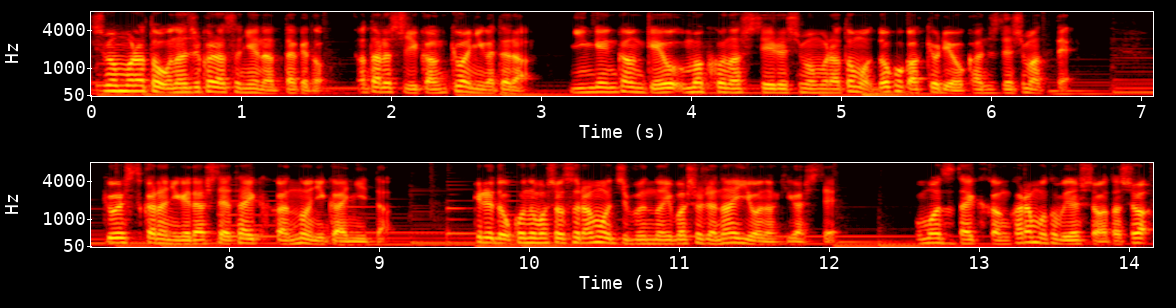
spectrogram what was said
島村と同じクラスにはなったけど、新しい環境は苦手だ。人間関係をうまくこなしている島村ともどこか距離を感じてしまって、教室から逃げ出して体育館の2階にいた。けれど、この場所すらも自分の居場所じゃないような気がして、思わず体育館からも飛び出した私は、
